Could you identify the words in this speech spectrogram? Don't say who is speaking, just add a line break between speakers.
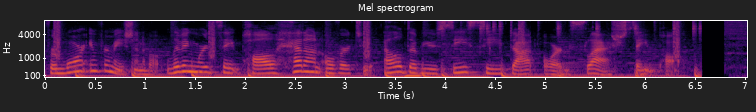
For more information about Living Word St. Paul, head on over to lwcc.org slash St. Paul.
